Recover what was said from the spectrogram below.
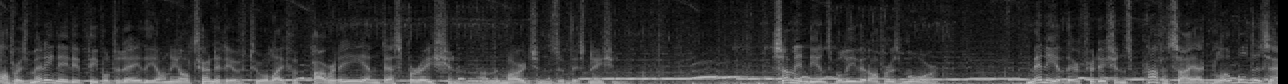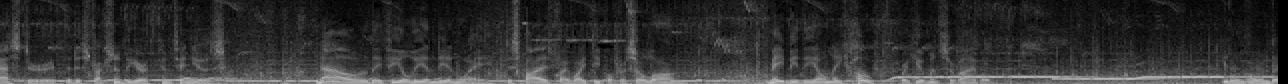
offers many native people today the only alternative to a life of poverty and desperation on the margins of this nation. Some Indians believe it offers more. Many of their traditions prophesy a global disaster if the destruction of the earth continues. Now they feel the Indian way, despised by white people for so long, may be the only hope for human survival. You don't own the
